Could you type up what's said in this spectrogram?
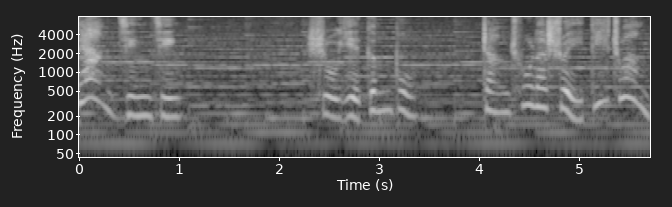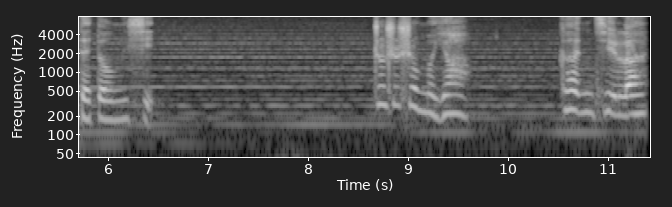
亮晶晶，树叶根部长出了水滴状的东西。这是什么呀？看起来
